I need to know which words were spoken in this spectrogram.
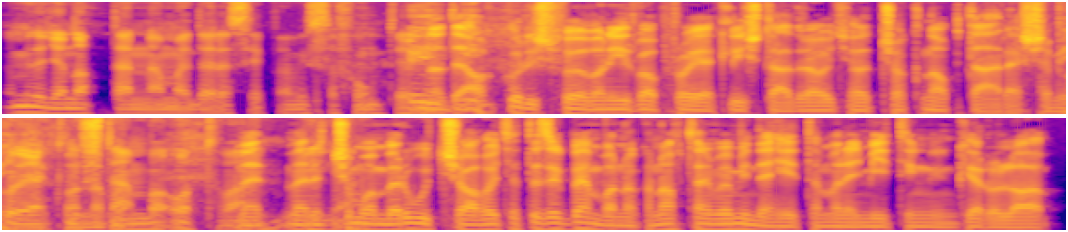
mindegy a naptárnál majd erre szépen vissza fogunk térni. Na de akkor is föl van írva a projektlistádra, hogyha csak naptár események vannak. Projektlistámban ott van. Mert, mert egy csomó ember úgy csal, hogy hát ezek ben vannak a naptárban, minden héten van egy meetingünk erről a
